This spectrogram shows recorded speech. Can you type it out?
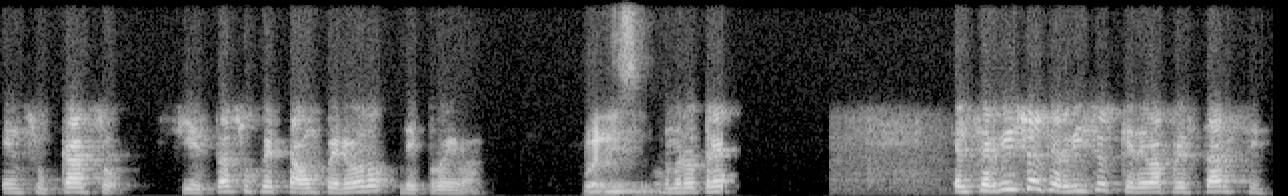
en su caso, si está sujeta a un periodo de prueba. Buenísimo. Número 3. El servicio o servicios que deba prestarse,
